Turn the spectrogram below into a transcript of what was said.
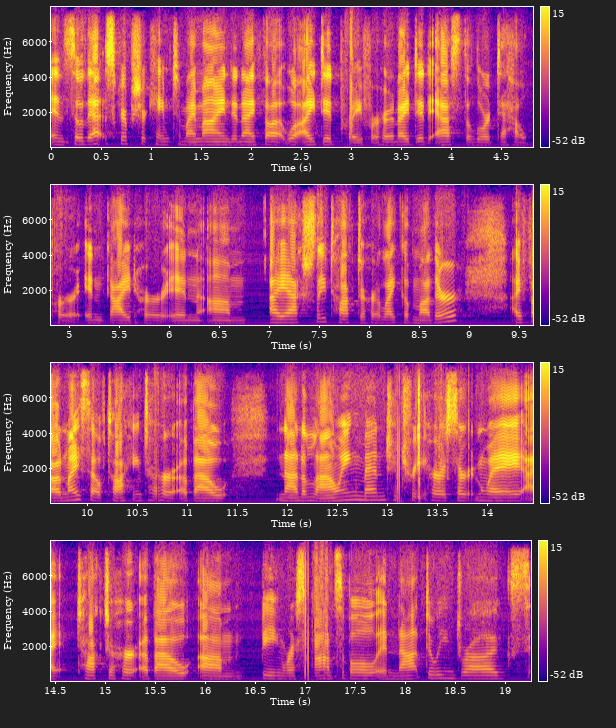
And so that scripture came to my mind, and I thought, well, I did pray for her, and I did ask the Lord to help her and guide her. And um, I actually talked to her like a mother. I found myself talking to her about not allowing men to treat her a certain way. I talked to her about um, being responsible and not doing drugs.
